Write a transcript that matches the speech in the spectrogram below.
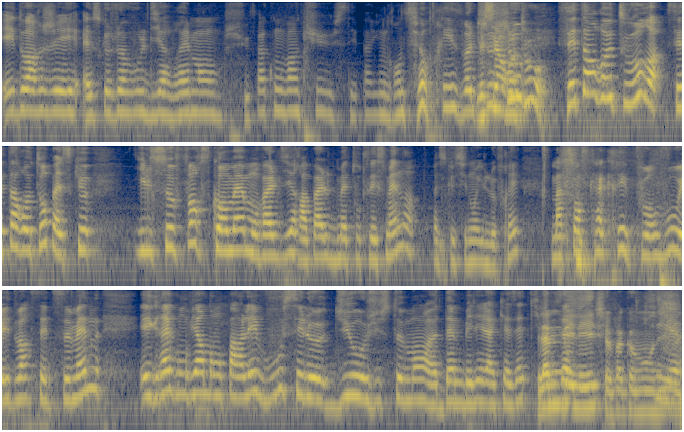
Edouard G, est-ce que je dois vous le dire vraiment? Je suis pas convaincu, c'est pas une grande surprise. Mais c'est un retour. C'est un retour, c'est un retour parce que il se force quand même, on va le dire, à pas le mettre toutes les semaines, parce que sinon il le ferait. Maxence Cacré pour vous, Edouard, cette semaine. Et Greg, on vient d'en parler. Vous, c'est le duo justement euh, Dembélé Lacazette qui, vous a, je sais pas comment on dit. Euh,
